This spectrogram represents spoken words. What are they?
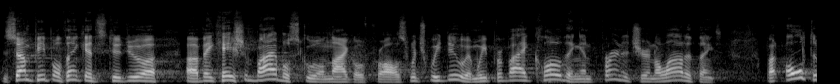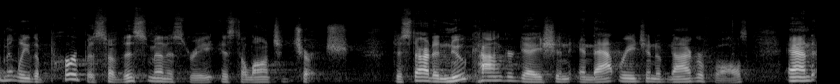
And some people think it's to do a, a vacation Bible school in Niagara Falls, which we do, and we provide clothing and furniture and a lot of things. But ultimately, the purpose of this ministry is to launch a church to start a new congregation in that region of Niagara Falls. And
